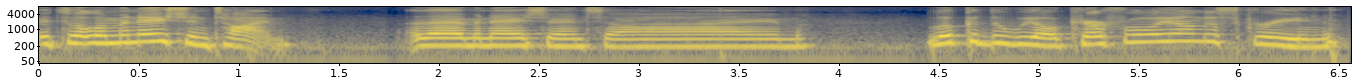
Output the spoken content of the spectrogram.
It's elimination time. Elimination time. Look at the wheel carefully on the screen.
